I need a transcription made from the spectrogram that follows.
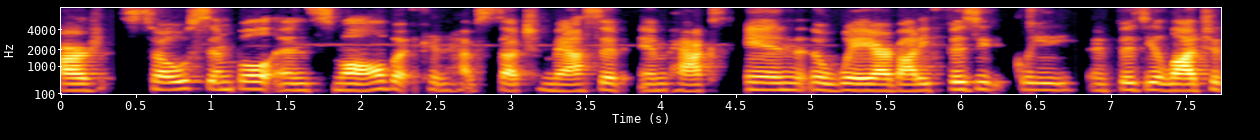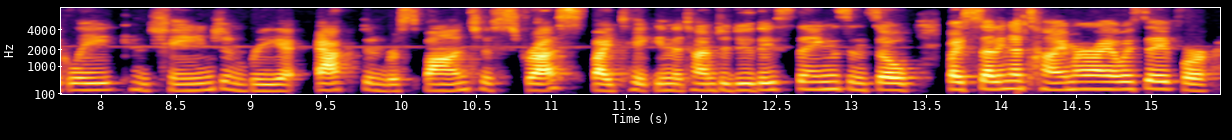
are so simple and small, but can have such massive impacts in the way our body physically and physiologically can change and react and respond to stress by taking the time to do these things. And so, by setting a timer, I always say for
